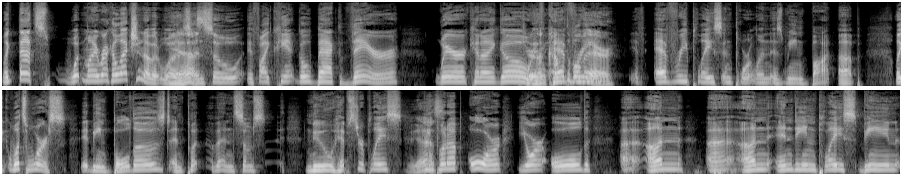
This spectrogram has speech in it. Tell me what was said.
Like that's what my recollection of it was. Yes. And so if I can't go back there, where can I go? If you're If uncomfortable every- there. If every place in Portland is being bought up, like what's worse? It being bulldozed and put in some new hipster place being put up, or your old uh, un uh, unending place being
